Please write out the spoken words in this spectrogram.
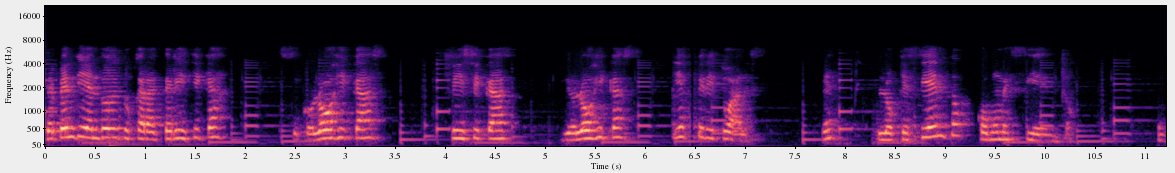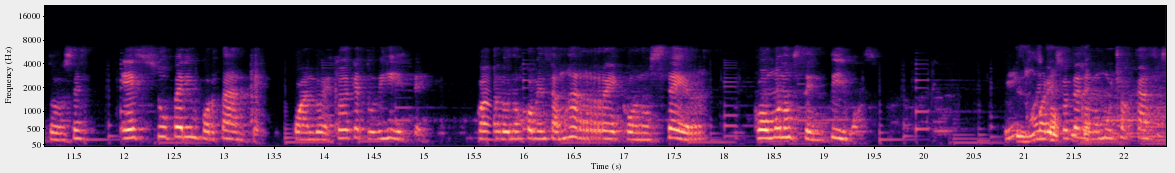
dependiendo de tus características psicológicas, físicas, biológicas y espirituales. Lo que siento, cómo me siento. Entonces, es súper importante cuando esto de que tú dijiste, cuando nos comenzamos a reconocer cómo nos sentimos. Por eso tenemos muchos casos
